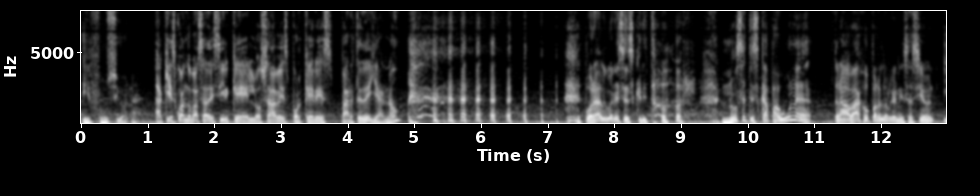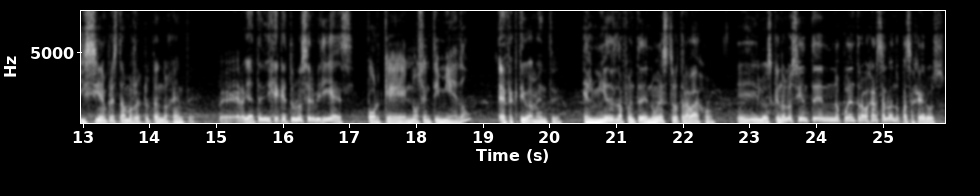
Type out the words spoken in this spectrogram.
y funciona. Aquí es cuando vas a decir que lo sabes porque eres parte de ella, ¿no? Por algo eres escritor. No se te escapa una. Trabajo para la organización y siempre estamos reclutando gente. Pero ya te dije que tú no servirías. ¿Porque no sentí miedo? Efectivamente. El miedo es la fuente de nuestro trabajo. Y los que no lo sienten no pueden trabajar salvando pasajeros,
